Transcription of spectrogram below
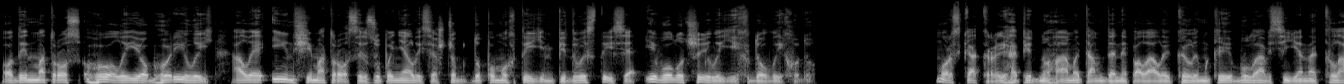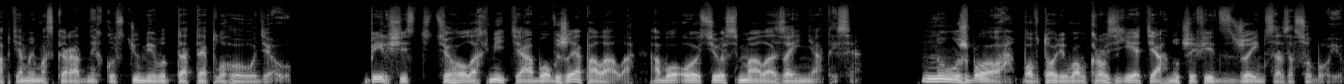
один матрос голий і обгорілий, але інші матроси зупинялися, щоб допомогти їм підвестися, і волочили їх до виходу. Морська крига під ногами, там, де не палали килимки, була всіяна клаптями маскарадних костюмів та теплого одягу. Більшість цього лахміття або вже палала, або ось ось мала зайнятися. Ну ж бо, повторював Кроз'є, тягнучи Фіцджеймса за собою.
